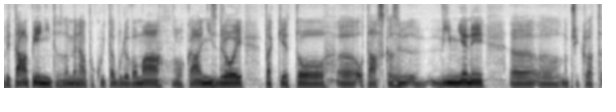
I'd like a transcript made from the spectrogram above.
vytápění. To znamená, pokud ta budova má lokální zdroj, tak je to otázka výměny například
